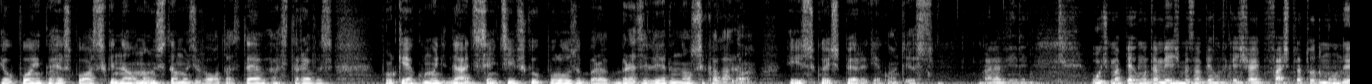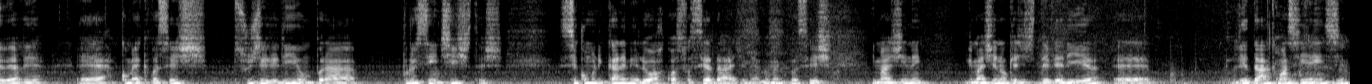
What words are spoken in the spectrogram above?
eu ponho com a resposta que não, não estamos de volta às trevas, porque a comunidade científica e o povo brasileiro não se calarão. É isso que eu espero que aconteça. Maravilha. Última pergunta mesmo, mas é uma pergunta que a gente vai, faz para todo mundo, eu e a ler. É, como é que vocês sugeririam para os cientistas se comunicarem melhor com a sociedade? Né? Como é que vocês imaginem, imaginam que a gente deveria é, lidar com a ciência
